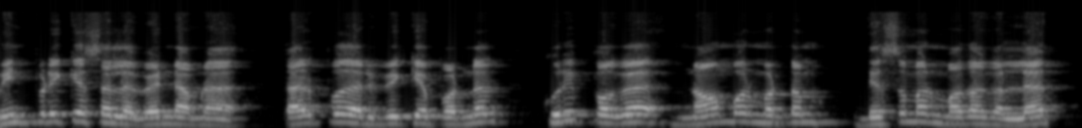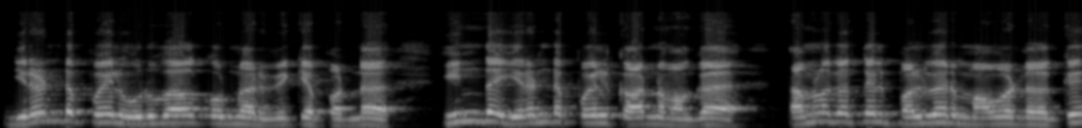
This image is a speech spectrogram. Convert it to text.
மீன்பிடிக்க செல்ல வேண்டாம் என தற்போது அறிவிக்கப்பட்டனர். குறிப்பாக நவம்பர் மற்றும் டிசம்பர் மாதங்கள்ல இரண்டு புயல் உருவாகக்கூடும் அறிவிக்கப்பட்டனர். இந்த இரண்டு புயல் காரணமாக தமிழகத்தில் பல்வேறு மாவட்டங்களுக்கு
